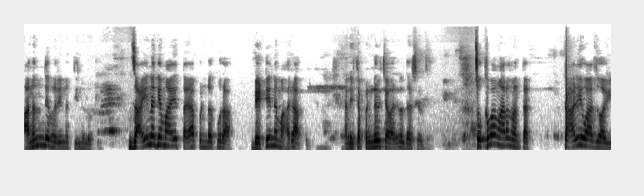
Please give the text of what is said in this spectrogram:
आनंदे भरीन तीन लोकी. जाईन गे माये तया पंढरपुरा बेटेन महार आपुली. आणि त्या पंढरीच्या वारीला दर्शन झालं. चोखबा महाराज म्हणतात टाळी वाजवावी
